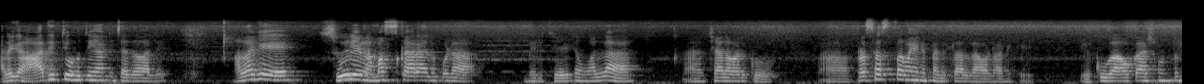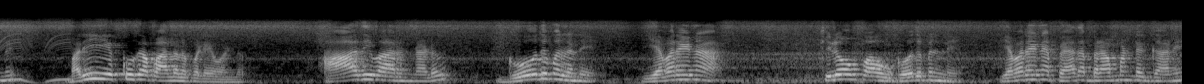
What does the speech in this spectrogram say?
అలాగే ఆదిత్య హృదయాన్ని చదవాలి. అలాగే సూర్య నమస్కారాలు కూడా మీరు చేయటం వల్ల చాలా వరకు ప్రశస్తమైన ఫలితాలు రావడానికి ఎక్కువగా అవకాశం ఉంటుంది. మరీ ఎక్కువగా బాధలు పడేవాళ్ళు. ఆదివారం నాడు గోధుమలని ఎవరైనా కిలో పావు గోధుమల్ని ఎవరైనా పేద బ్రాహ్మణుడికి కానీ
